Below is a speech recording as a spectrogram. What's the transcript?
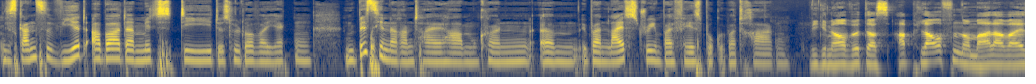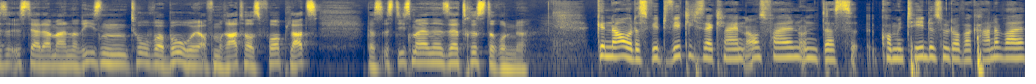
Das Ganze wird aber, damit die Düsseldorfer Jecken ein bisschen daran teilhaben können, ähm, über einen Livestream bei Facebook übertragen. Wie genau wird das ablaufen? Normalerweise ist ja da mal ein riesen Toverbo auf dem Rathausvorplatz. Das ist diesmal eine sehr triste Runde. Genau, das wird wirklich sehr klein ausfallen und das Komitee Düsseldorfer Karneval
